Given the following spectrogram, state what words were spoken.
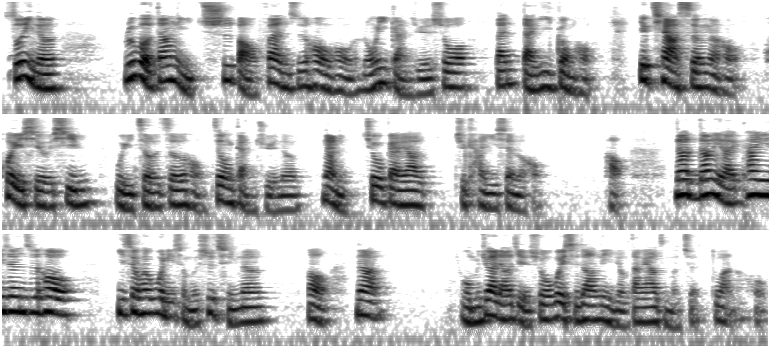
所以呢，如果当你吃饱饭之后吼，容易感觉说单单一共吼，一恰生啊吼，会蛇心、胃啧啧吼，这种感觉呢，那你就该要去看医生了吼。好，那当你来看医生之后，医生会问你什么事情呢？哦，那我们就要了解说胃食道逆流大概要怎么诊断了吼。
